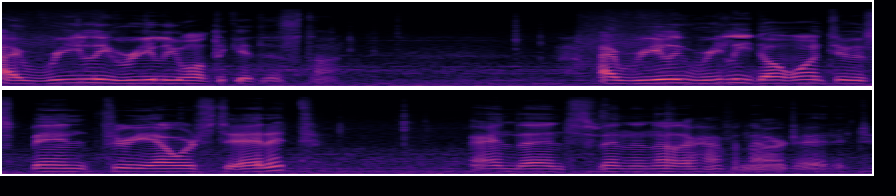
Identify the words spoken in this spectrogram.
I really, really want to get this done. I really, really don't want to spend three hours to edit and then spend another half an hour to edit.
